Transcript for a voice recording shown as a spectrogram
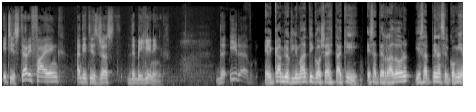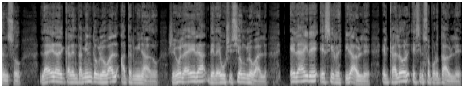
it is terrifying and it is just the beginning. The era of... El cambio climático ya está aquí, es aterrador y es apenas el comienzo. La era del calentamiento global ha terminado. Llegó la era de la ebullición global. El aire es irrespirable, el calor es insoportable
